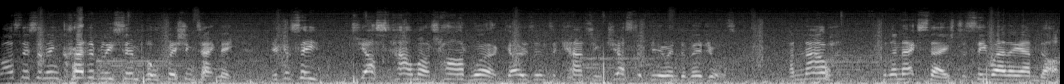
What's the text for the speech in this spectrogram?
Whilst this is an incredibly simple fishing technique, you can see just how much hard work goes into catching just a few individuals. And now for the next stage to see where they end up.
